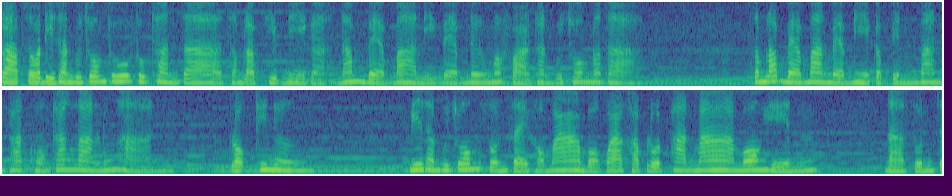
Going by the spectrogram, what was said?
กราบสวัสดีท่านผู้ชมทุกทุกท่านจ้าสำหรับคลิปนี้ก็นำแบบบ้านอีกแบบหนึ่งมาฝากท่านผู้ชมเนาะจ้าสำหรับแบบบ้านแบบนี้ก็เป็นบ้านพักของทางร้านลุงหารล็อกที่หนึ่งมีท่านผู้ชมสนใจเขามาบอกว่าขับรถผ่านมามองเห็น น่าสนใจ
